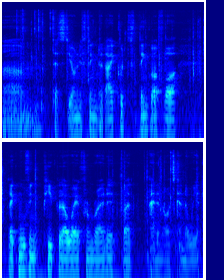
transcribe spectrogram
Um, that's the only thing that I could think of, or like moving people away from Reddit. But I don't know. It's kind of weird.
